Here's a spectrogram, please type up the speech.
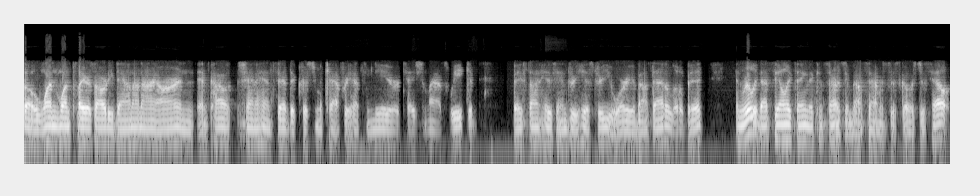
so one one player is already down on IR, and and Kyle Shanahan said that Christian McCaffrey had some knee irritation last week, and based on his injury history, you worry about that a little bit. And really, that's the only thing that concerns me about San Francisco is just health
